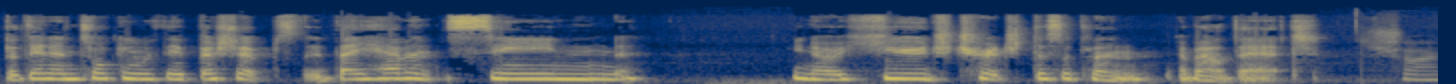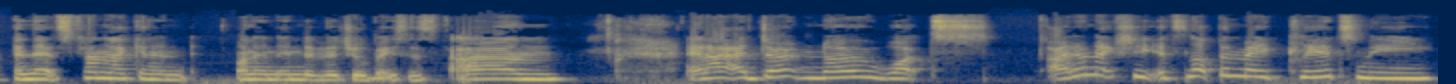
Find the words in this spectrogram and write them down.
but then in talking with their bishops, they haven't seen, you know, huge church discipline about that. Sure. And that's kind of like an, on an individual basis. Um, and I, I don't know what I don't actually. It's not been made clear to me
